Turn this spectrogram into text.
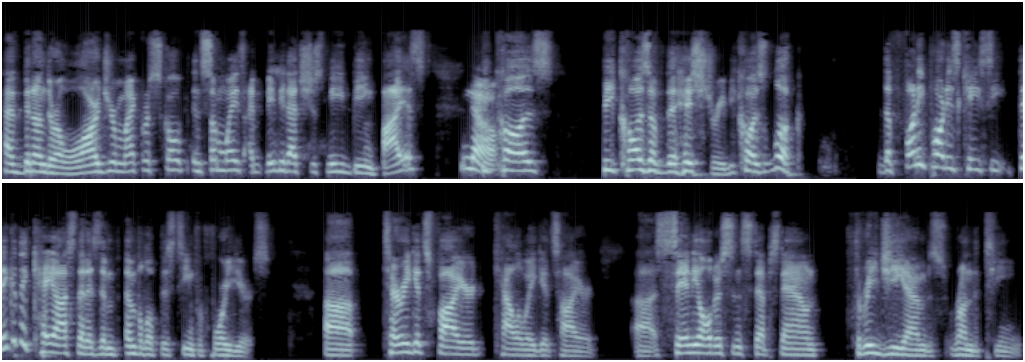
have been under a larger microscope in some ways. I, maybe that's just me being biased No, because because of the history. Because look, the funny part is Casey. Think of the chaos that has enveloped this team for four years. Uh, Terry gets fired, Callaway gets hired, uh, Sandy Alderson steps down. Three GMs run the team.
